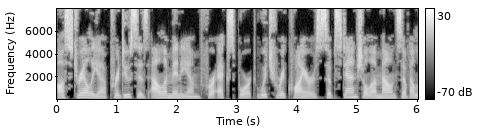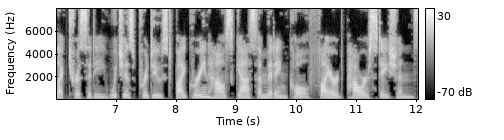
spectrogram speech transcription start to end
Australia produces aluminium for export which requires substantial amounts of electricity which is produced by greenhouse gas-emitting coal-fired power stations.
